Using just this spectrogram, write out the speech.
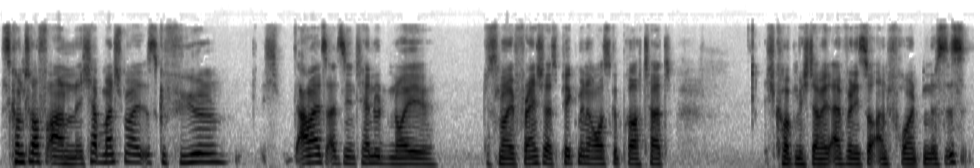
es kommt drauf an. Ich habe manchmal das Gefühl, ich, damals als Nintendo die neue, das neue Franchise Pikmin rausgebracht hat, ich konnte mich damit einfach nicht so anfreunden. Es ist,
